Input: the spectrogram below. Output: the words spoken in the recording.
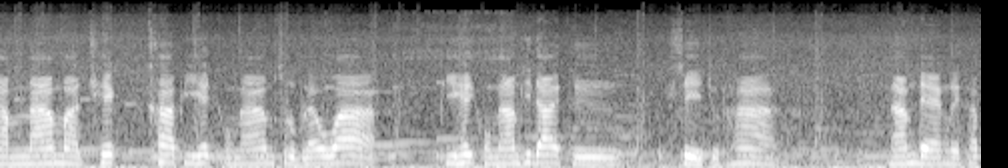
นำน้ำมาเช็คค่า pH ของน้ำสรุปแล้วว่า pH ของน้ำที่ได้คือ 4.5 น้ำแดงเลยครับ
